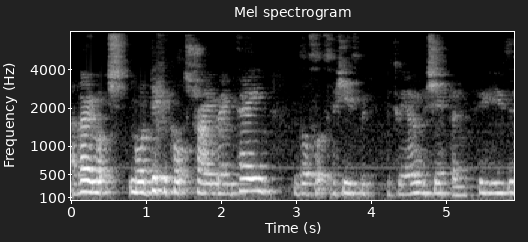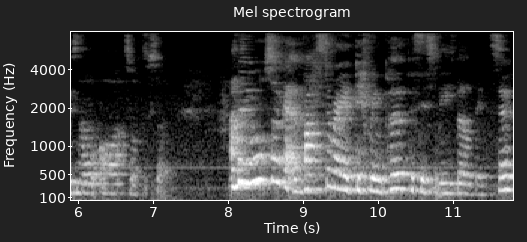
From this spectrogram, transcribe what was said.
are very much more difficult to try and maintain. There's all sorts of issues between ownership and who uses and all, all that sort of stuff. And then you also get a vast array of differing purposes for these buildings. So,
